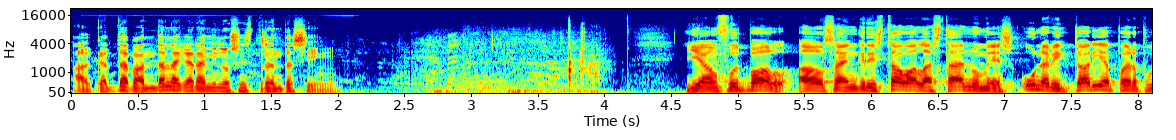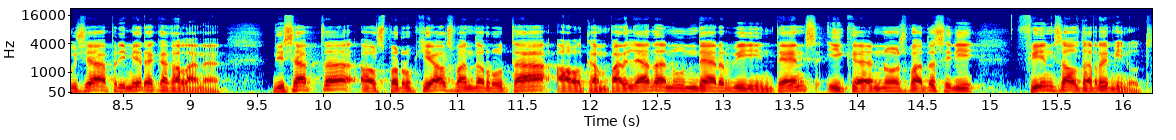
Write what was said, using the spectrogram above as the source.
al capdavant de la gara 1935. I en futbol, el Sant Cristóbal està només una victòria per pujar a primera catalana. Dissabte, els parroquials van derrotar el Camparellada en un derbi intens i que no es va decidir fins al darrer minut.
